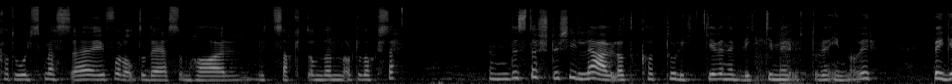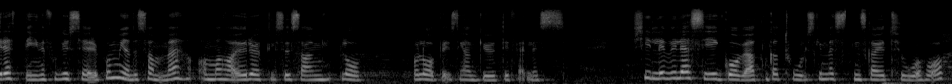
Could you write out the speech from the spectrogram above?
katolsk messe i forhold til det som har blitt sagt om den ortodokse? Det største skillet er vel at katolikker vender blikket mer utover enn innover. Begge retningene fokuserer på mye av det samme, og man har jo røkelse, sang lov og lovprisning av Gud til felles. Skillet vil jeg si går ved at den katolske messen skal gi tro og håp,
